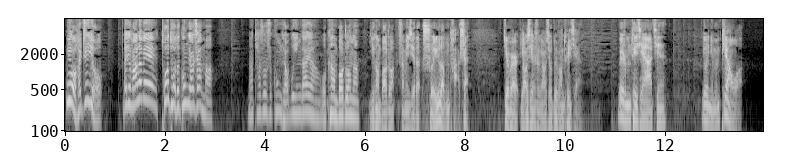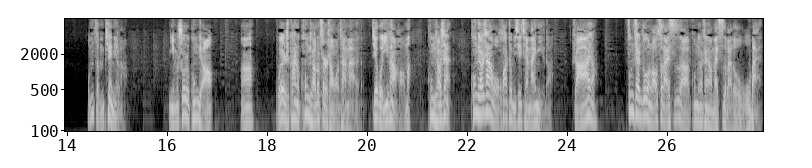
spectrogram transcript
哎呦，还真有。那就完了呗，妥妥的空调扇嘛。那他说是空调不应该呀。我看看包装呢，一看包装上面写的水冷塔扇。这边姚先生要求对方退钱，为什么退钱啊，亲？因为你们骗我。我们怎么骗你了？你们说是空调啊，我也是看着空调的份上我才买的。结果一看，好嘛，空调扇，空调扇我花这么些钱买你的啥呀？风扇中有劳斯莱斯啊，空调扇要卖四百多五百，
